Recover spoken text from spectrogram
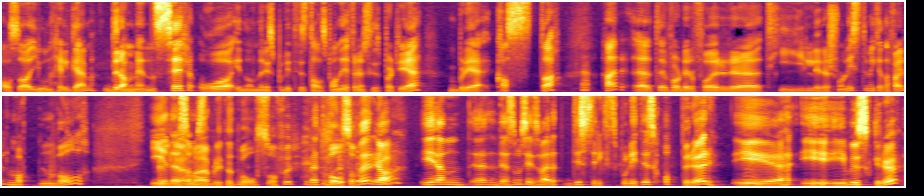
altså Jon Helgheim, drammenser og innvandringspolitisk talsmann i Fremskrittspartiet, ble kasta her eh, til fordel for tidligere journalist, om ikke jeg tar feil, Morten Wold. I det som er blitt et voldsoffer. et voldsoffer, ja. I en, det som sies å være et distriktspolitisk opprør i, i, i Buskerud.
